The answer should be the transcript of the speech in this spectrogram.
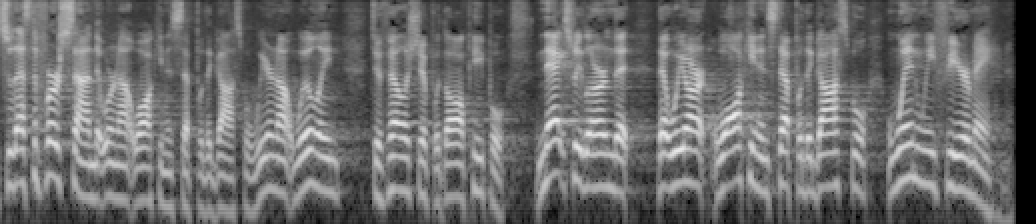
So that's the first sign that we're not walking in step with the gospel. We are not willing to fellowship with all people. Next, we learn that, that we aren't walking in step with the gospel when we fear man.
